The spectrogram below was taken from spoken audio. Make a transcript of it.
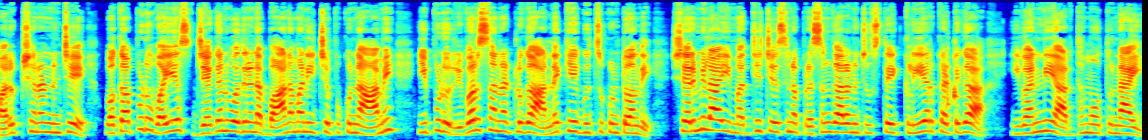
మరుక్షణం నుంచే ఒకప్పుడు వైఎస్ జగన్ వదిలిన బాణమని చెప్పుకున్న ఆమె ఇప్పుడు రివర్స్ అన్నట్లుగా అన్నకే గుచ్చుకుంటోంది. షర్మిల ఈ మధ్య చేసిన ప్రసంగాలను చూస్తే క్లియర్ కట్గా ఇవన్నీ అర్థమవుతున్నాయి.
